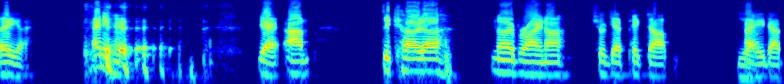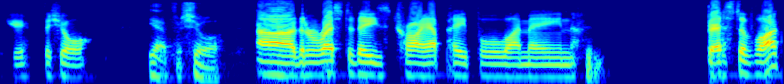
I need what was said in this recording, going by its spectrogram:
There you go. Anyhow, yeah. Um, Dakota, no brainer, should get picked up. yeah, AEW for sure. yeah, for sure. Uh, the rest of these tryout people, I mean, best of luck,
